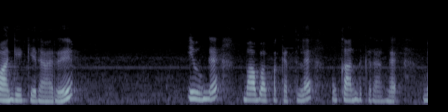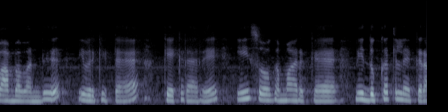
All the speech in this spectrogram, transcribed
வாங்கிக்கிறாரு. இவங்க பாபா பக்கத்தில் உட்காந்துக்கிறாங்க பாபா வந்து இவர்கிட்ட கேட்குறாரு நீ சோகமாக இருக்க? நீ துக்கத்தில் இருக்கிற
